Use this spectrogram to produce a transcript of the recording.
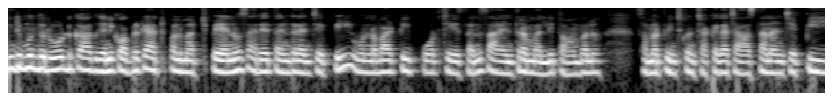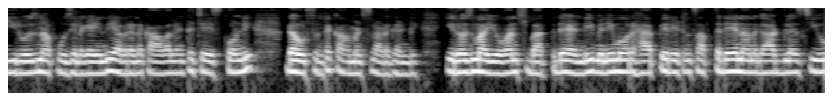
ఇంటి ముందు రోడ్డు కాదు కానీ కొబ్బరికాయ అట్టపాలు మర్చిపోయాను. సరే తండ్రి అని చెప్పి ఉన్నవాటి పూట చేశాను. సాయంత్రం మళ్ళీ తాంబలు సమర్పించుకొని చక్కగా చేస్తానని చెప్పి ఈ రోజు నా పూజ ఇలాగైంది. ఎవరైనా కావాలంటే చేసుకోండి. డౌట్స్ ఉంటే కామెంట్స్లో అడగండి. ఈరోజు మా యువన్స్ బర్త్డే అండి. Many more happy returns of the day నాన్న. God bless you.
